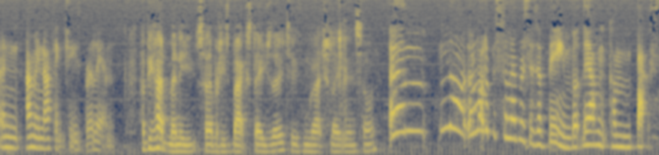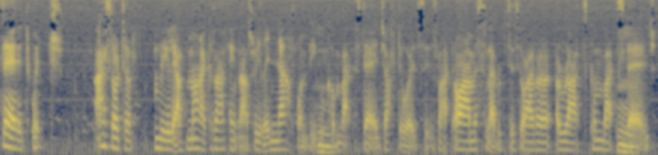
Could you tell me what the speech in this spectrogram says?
And I mean, I think she's brilliant. Have you had many celebrities backstage though to congratulate you and so on? Um, no, a lot of celebrities have been, but they haven't come backstage, which I sort of really admire because I think that's really naff when people come backstage afterwards. It's like, oh, I'm a celebrity, so I have a, a right to come backstage.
